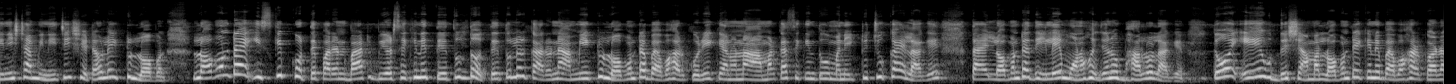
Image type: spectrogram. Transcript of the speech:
জিনিসটা আমি নিয়েছি সেটা হলো একটু লবণ। লবণটা স্কিপ করতে পারেন বাট বিয়ার্স এখানে তেঁতুল তো, তেঁতুলের কারণে আমি একটু লবণটা ব্যবহার করি, কেননা আমার কাছে কিন্তু মানে একটু চুকায় লাগে, তাই লবণটা দিলে মনে হয় যেন ভালো লাগে। তো এই উদ্দেশ্যে আমার লবণটা এখানে ব্যবহার করা,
